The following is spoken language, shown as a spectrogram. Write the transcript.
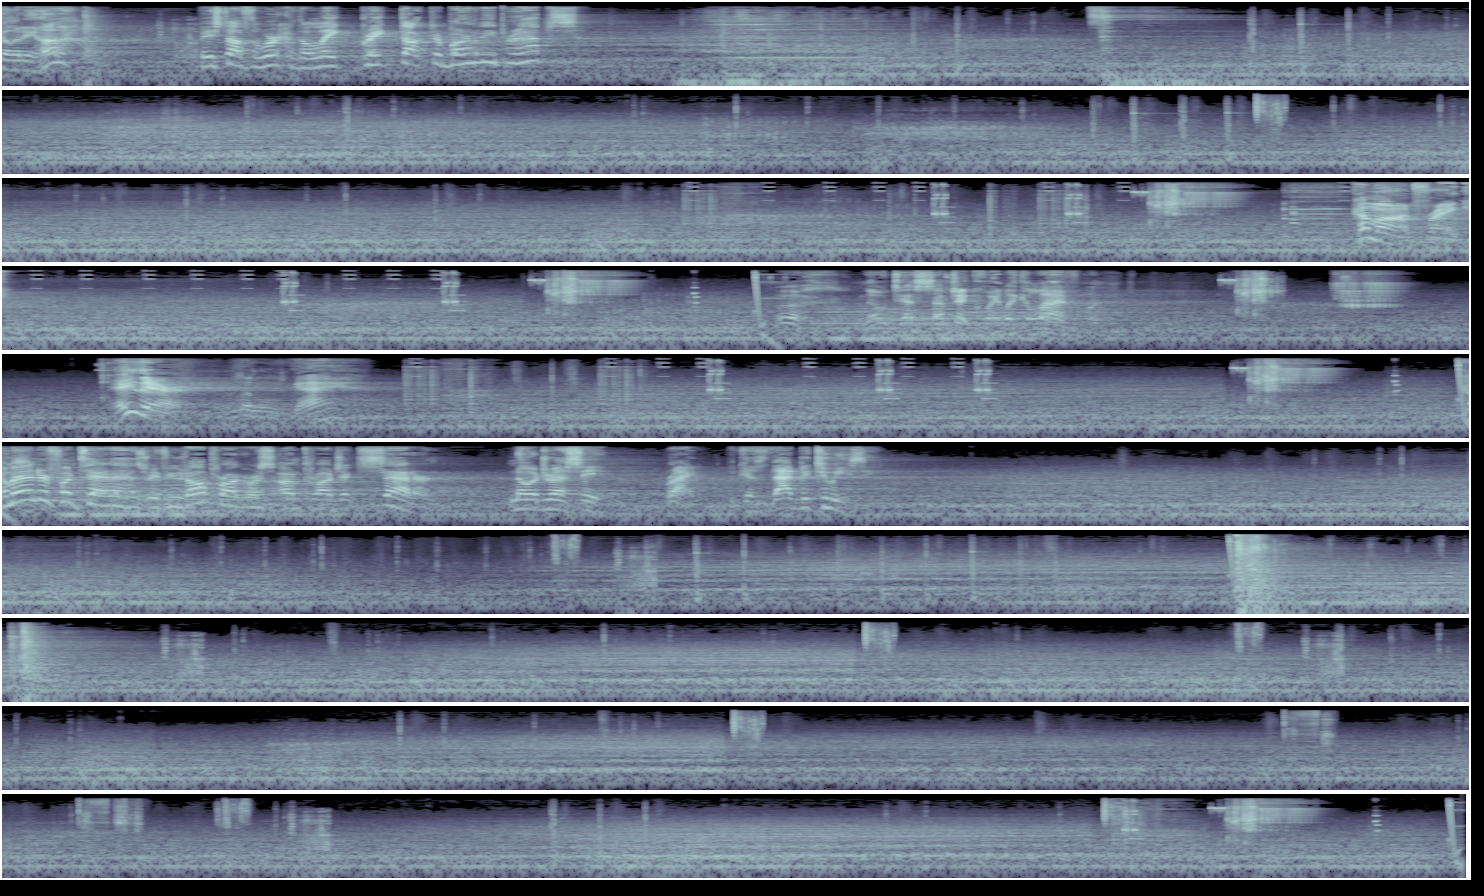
Facility, huh? Based off the work of the late, great Dr. Barnaby, perhaps? Come on, Frank. Ugh, no test subject quite like a live one. Hey there, little guy. Commander Fontana has reviewed all progress on Project Saturn. No addressee. Right, because that'd be too easy.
